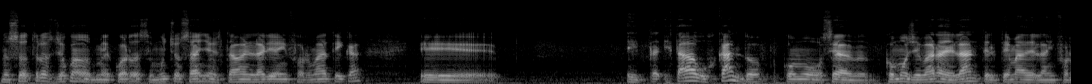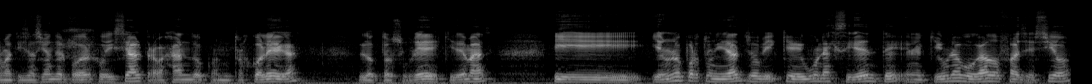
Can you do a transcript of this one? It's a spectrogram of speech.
Nosotros, yo cuando me acuerdo hace muchos años estaba en el área de informática, eh, estaba buscando cómo, o sea, cómo llevar adelante el tema de la informatización del Poder Judicial, trabajando con otros colegas, el doctor Sureski y demás. Y, en una oportunidad yo vi que hubo un accidente en el que un abogado falleció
